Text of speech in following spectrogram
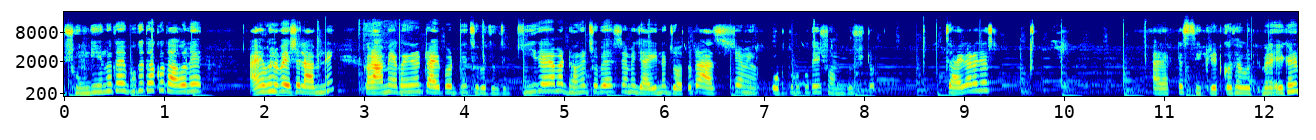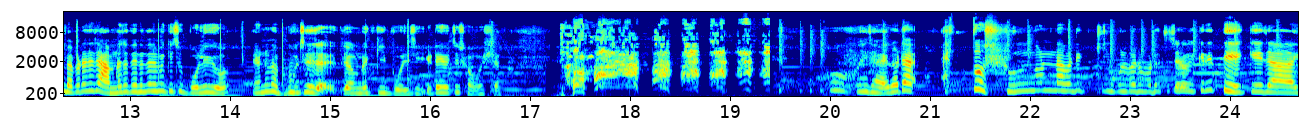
সঙ্গীহীনতায় ভুগে থাকো তাহলে আমি বলব এসে লাভ নেই। কারণ আমি এখন এখানে ট্রাইপড দিয়ে ছবি তুলছি। কী যায় আমার ঢঙের ছবি আসছে, আমি জানি না। যতটা আসছে, আমি ওটুকুতেই সন্তুষ্ট। জায়গাটা জাস্ট আর একটা সিক্রেট কথা বলি মানে এখানে ব্যাপারটা যে আমরা যদি আমি কিছু বলিও, এনা না, বুঝে যায় যে আমরা কী বলছি। এটাই হচ্ছে সমস্যা। ওই জায়গাটা এত সুন্দর না মানে কি বলব না মনে হচ্ছে ওইখানে থেকে যাই।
